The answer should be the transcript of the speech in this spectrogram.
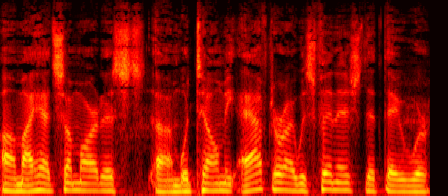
Um, I had some artists um, would tell me after I was finished that they were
